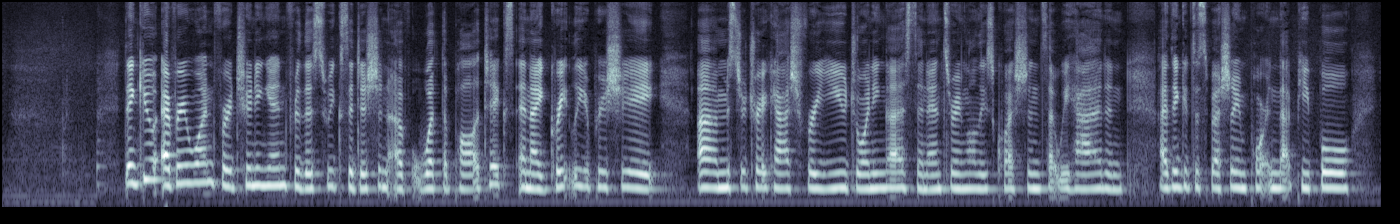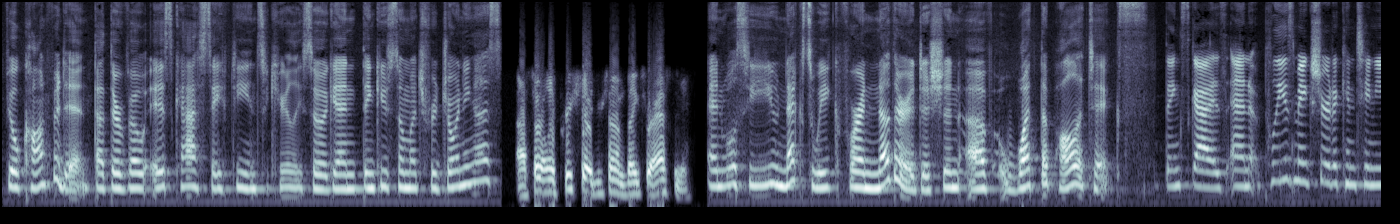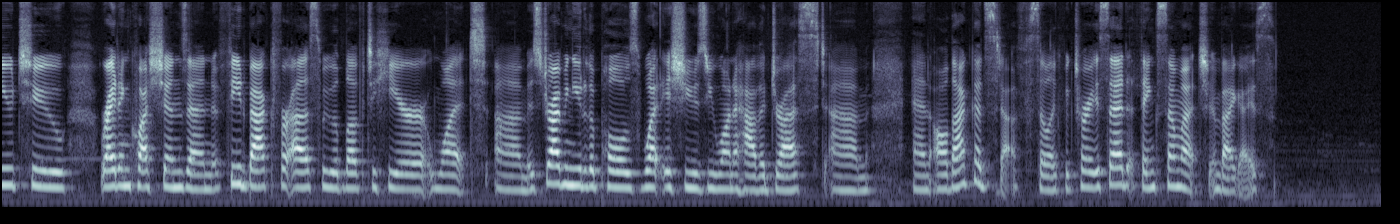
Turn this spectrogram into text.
Thank you, everyone, for tuning in for this week's edition of What the Politics. And I greatly appreciate um, Mr. Trey Cash for you joining us and answering all these questions that we had. And I think it's especially important that people feel confident that their vote is cast safely and securely. So, again, thank you so much for joining us. I certainly appreciate your time. Thanks for asking me. And we'll see you next week for another edition of What the Politics. Thanks, guys. And please make sure to continue to write in questions and feedback for us. We would love to hear what um, is driving you to the polls, what issues you want to have addressed, um, and all that good stuff. So, like Victoria said, thanks so much, and bye, guys.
